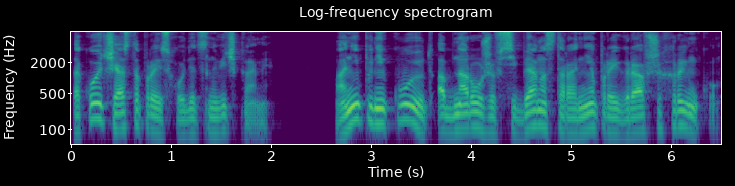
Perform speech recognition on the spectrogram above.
Такое часто происходит с новичками. Они паникуют, обнаружив себя на стороне проигравших рынку,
